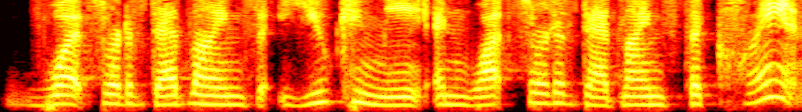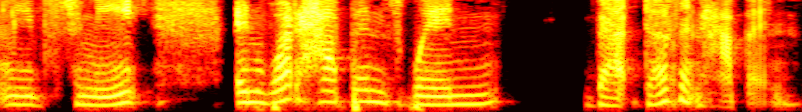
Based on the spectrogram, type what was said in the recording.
what sort of deadlines you can meet and what sort of deadlines the client needs to meet and what happens when that doesn't happen.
